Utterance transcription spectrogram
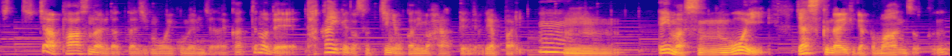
じじゃあパーソナルだったら自分を追い込めるんじゃないかってので、高いけどそっちにお金今払ってんだよね、やっぱり。う。うんん。で、今すんごい安くないけどやっぱ満足？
